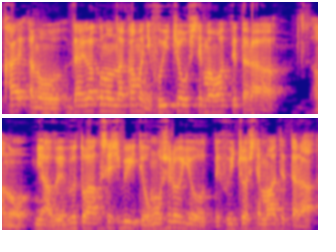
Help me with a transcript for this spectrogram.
かい、あの、大学の仲間に吹聴して回ってたら、あの、いや、ウェブとアクセシビリティ面白いよって吹聴して回ってたら、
